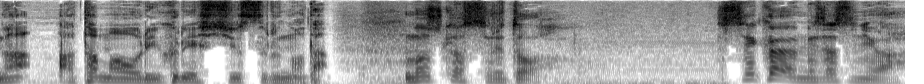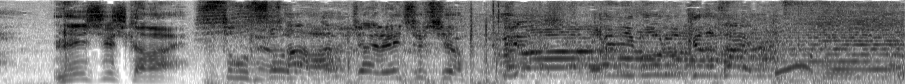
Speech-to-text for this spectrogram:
が頭をリフレッシュするのだもしかすると世界を目指すには練習しかないそうだよなじゃあ練習しよう俺にボールをください。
